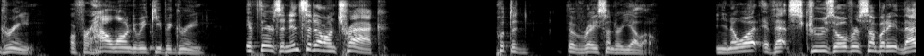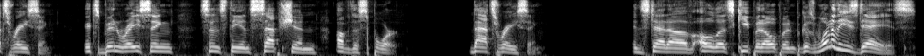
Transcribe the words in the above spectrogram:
green or for how long do we keep it green? If there's an incident on track, put the the race under yellow. And you know what? If that screws over somebody, that's racing. It's been racing since the inception of the sport. That's racing. Instead of, oh, let's keep it open because one of these days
